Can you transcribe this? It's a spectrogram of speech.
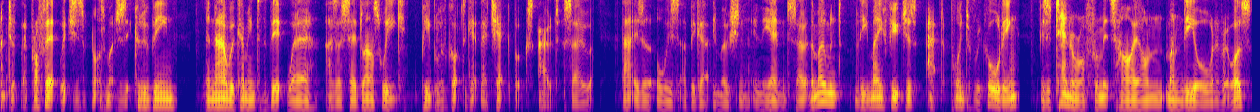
and took their profit, which is not as much as it could have been. And now we're coming to the bit where, as I said last week, people have got to get their checkbooks out. So that is a, always a bigger emotion in the end. So at the moment, the May futures at point of recording is a tenner off from its high on Monday or whenever it was.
